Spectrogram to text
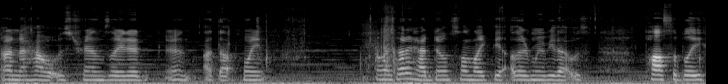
On how it was translated and at that point. Oh, I thought I had notes on like the other movie that was possibly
